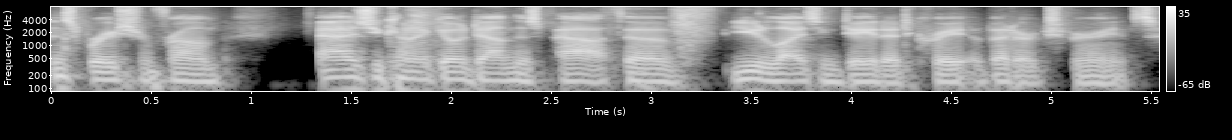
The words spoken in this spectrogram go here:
inspiration from as you kind of go down this path of utilizing data to create a better experience?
